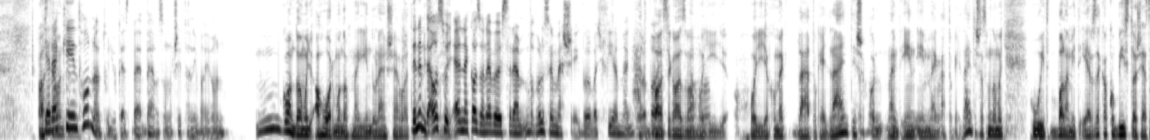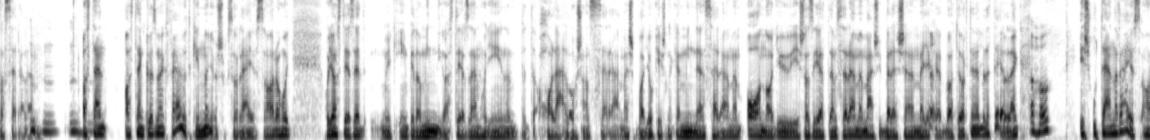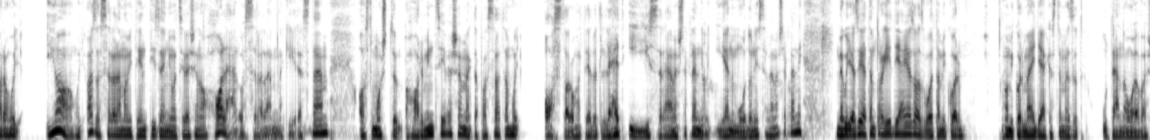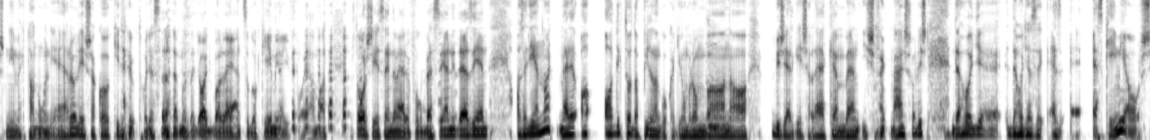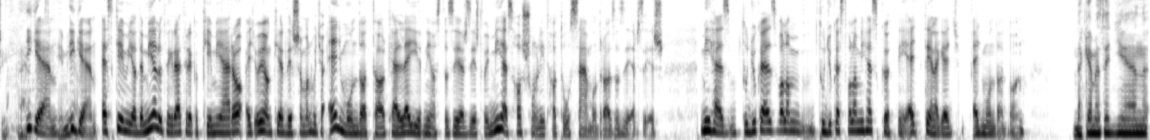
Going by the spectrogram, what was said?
Aztán Gyerekként honnan tudjuk ezt be, beazonosítani vajon? Mm, Gondolom, hogy a hormonok megindulásával. De nem, de az, hogy ennek az a neve, hogy szerelem, valószínűleg mesékből, vagy filmekből. Hát vagy... valószínűleg az van, Aha. hogy így, hogy így akkor meglátok egy lányt, és Aha. akkor, mármint én, én meglátok egy lányt, és azt mondom, hogy hú, itt valamit érzek, akkor biztos ez a szerelem. Uh-huh, uh-huh. Aztán aztán közben meg felnőttként nagyon sokszor rájössz arra, hogy, hogy azt érzed, mondjuk én például mindig azt érzem, hogy én halálosan szerelmes vagyok, és nekem minden szerelmem a nagy ő és az értem szerelme, máshogy bele sem megyek ebbe a történetbe, de tényleg. Aha. És utána rájössz arra, hogy Ja, hogy az a szerelem, amit én 18 évesen a halálos szerelemnek éreztem, azt most 30 évesen megtapasztaltam, hogy azt a rohadt életet lehet így is szerelmesnek lenni, vagy ilyen módon is szerelmesnek lenni. Meg ugye az életem tragédiája az az volt, amikor amikor már így elkezdtem ezzel utána olvasni, meg tanulni erről, és akkor kiderült, hogy a szerelem az egy agyban lejátszódó kémiai folyamat. Most Orsi szerintem erről fog beszélni, de ez ilyen, az egy ilyen nagy, mert a, addig tudod a pillangók a gyomromban, a bizsergés a lelkemben is, meg máshol is, de hogy, de hogy ez, ez, ez kémia, Orsi? Nem, Igen, ez kémia? igen, ez kémia, de mielőtt még rátérek a kémiára, egy olyan kérdésem van, hogyha egy mondattal kell leírni azt az érzést, vagy mihez hasonlítható számodra az az érzés? Mihez, tudjuk, ez valami, tudjuk ezt valamihez kötni? Egy, tényleg egy, egy mondatban. Nekem ez egy ilyen,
